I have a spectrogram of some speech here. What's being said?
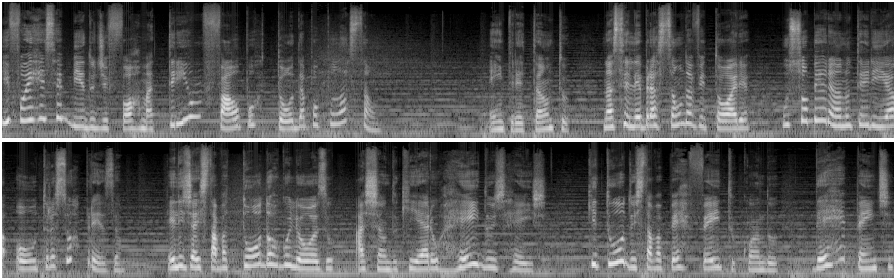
e foi recebido de forma triunfal por toda a população. Entretanto, na celebração da vitória, o soberano teria outra surpresa. Ele já estava todo orgulhoso, achando que era o rei dos reis, que tudo estava perfeito, quando, de repente,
